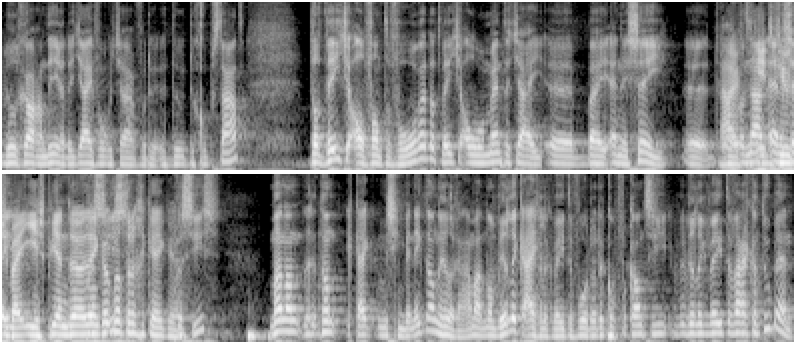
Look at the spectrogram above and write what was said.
wil garanderen dat jij volgend jaar voor de, de, de groep staat. Dat weet je al van tevoren. Dat weet je al op het moment dat jij eh, bij NEC... eh, Ja, hij heeft naar een NEC interviewtje bij E ESPN de, denk ik ook Precies. wel teruggekeken. Precies. Maar dan, dan, kijk, misschien ben ik dan heel raar, maar dan wil ik eigenlijk weten voordat ik op vakantie wil ik weten waar ik aan toe ben.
